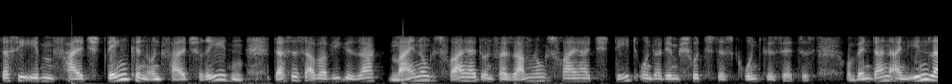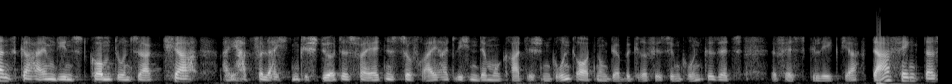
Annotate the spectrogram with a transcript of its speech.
dass sie eben falsch denken und falsch reden. Das ist aber, wie gesagt, Meinungsfreiheit und Versammlungsfreiheit steht unter dem Schutz des Grundgesetzes. Und wenn dann ein Inlandsgeheimdienst kommt und sagt, tja, ihr habt vielleicht ein gestörtes Verhältnis zur freiheitlichen demokratischen Grundordnung, der Begriff ist im Grundgesetz äh, festgelegt, ja, da fängt das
